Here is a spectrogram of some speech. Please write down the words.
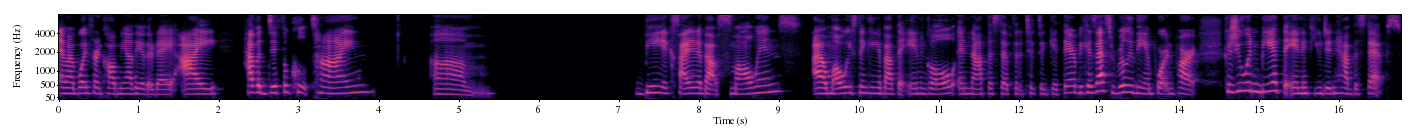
and my boyfriend called me out the other day. I have a difficult time um being excited about small wins. I'm always thinking about the end goal and not the steps that it took to get there because that's really the important part. Because you wouldn't be at the end if you didn't have the steps.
